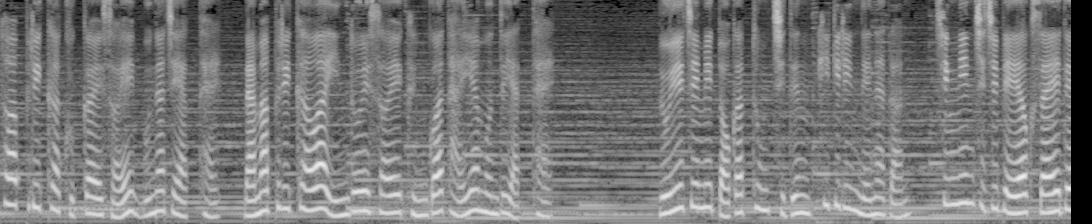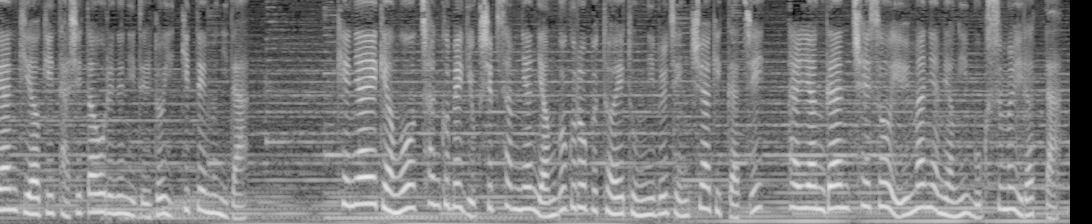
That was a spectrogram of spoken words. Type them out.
서아프리카 국가에서의 문화재 약탈, 남아프리카와 인도에서의 금과 다이아몬드 약탈, 노예제 및 억압 통치 등 피기린 내나던 식민 지지 배 역사에 대한 기억이 다시 떠오르는 이들도 있기 때문이다. 케냐의 경우 1963년 영국으로부터의 독립을 쟁취하기까지 8년간 최소 1만여 명이 목숨을 잃었다.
